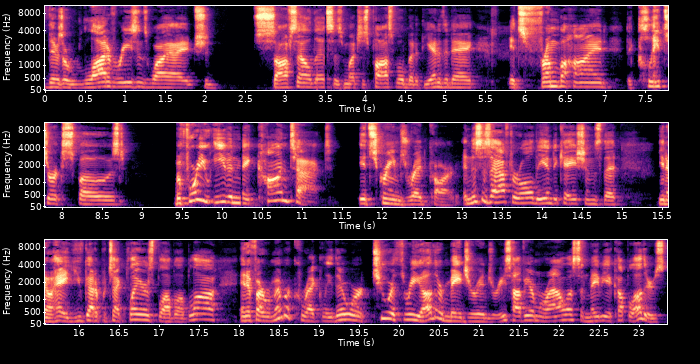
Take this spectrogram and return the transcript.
there's a lot of reasons why I should soft sell this as much as possible. But at the end of the day, it's from behind. The cleats are exposed. Before you even make contact, it screams red card. And this is after all the indications that, you know, hey, you've got to protect players, blah, blah, blah. And if I remember correctly, there were two or three other major injuries, Javier Morales and maybe a couple others,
